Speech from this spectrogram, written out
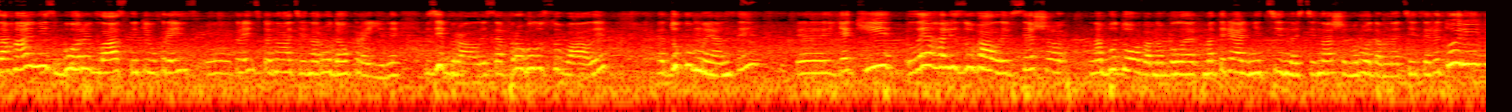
загальні збори власників української, нації народу України. Зібралися, проголосували документи, е, які легалізували все, що набудовано було як матеріальні цінності нашим родам на цій території,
